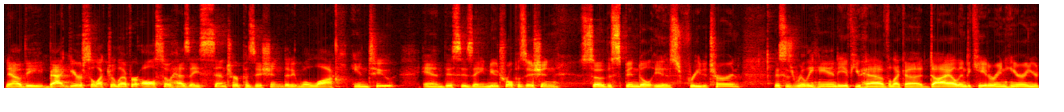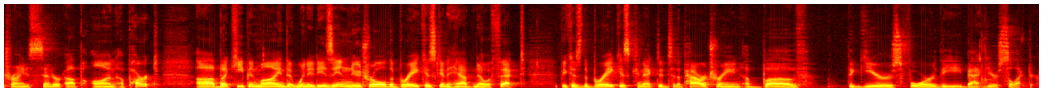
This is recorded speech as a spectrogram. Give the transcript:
Now the back gear selector lever also has a center position that it will lock into and this is a neutral position so the spindle is free to turn. This is really handy if you have like a dial indicator in here and you're trying to center up on a part. Uh, but keep in mind that when it is in neutral, the brake is going to have no effect because the brake is connected to the powertrain above the gears for the back gear selector.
